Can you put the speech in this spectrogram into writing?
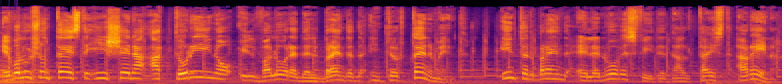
Evolution Test in scena a Torino, il valore del branded entertainment. Interbrand e le nuove sfide dal Test Arena.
